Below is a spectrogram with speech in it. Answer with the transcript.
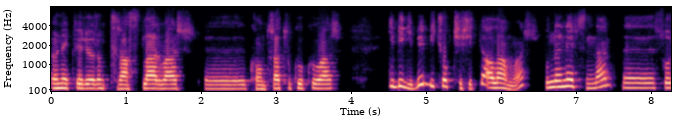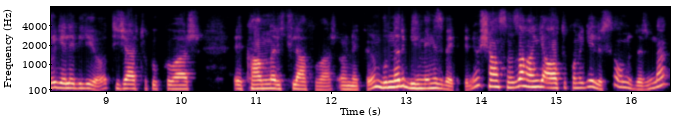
örnek veriyorum trustlar var, e, kontrat hukuku var gibi gibi birçok çeşitli alan var. Bunların hepsinden e, soru gelebiliyor. Ticaret hukuku var, e, kanunlar ihtilafı var örnek veriyorum. Bunları bilmeniz bekleniyor. Şansınıza hangi altı konu gelirse onun üzerinden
